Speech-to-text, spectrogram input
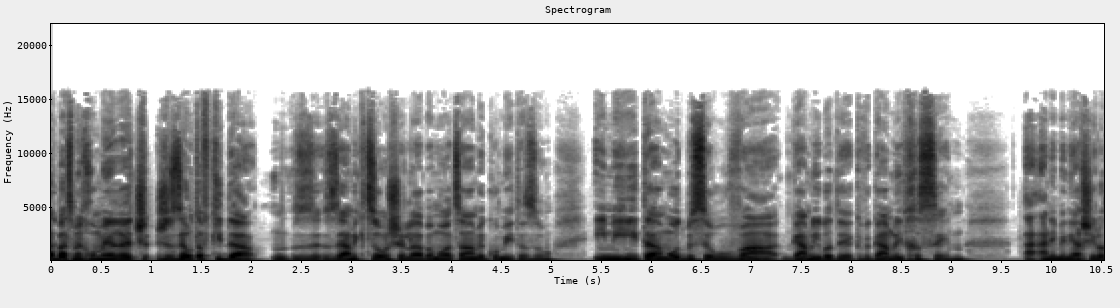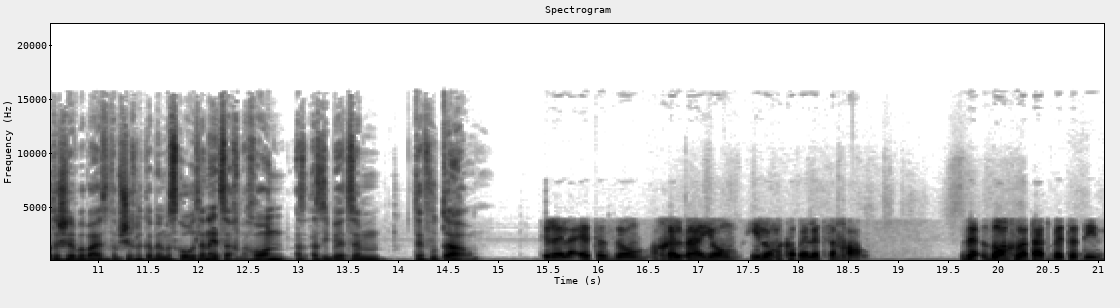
את בעצמך אומרת שזהו תפקידה, זה, זה המקצוע שלה במועצה המקומית הזו. אם היא תעמוד בסירובה גם להיבדק וגם להתחסן, אני מניח שהיא לא תשב בבית ותמשיך לקבל משכורת לנצח, נכון? אז, אז היא בעצם תפוטר. תראה, לעת הזו, החל מהיום, היא לא מקבלת שכר. זה, זו החלטת בית הדין.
